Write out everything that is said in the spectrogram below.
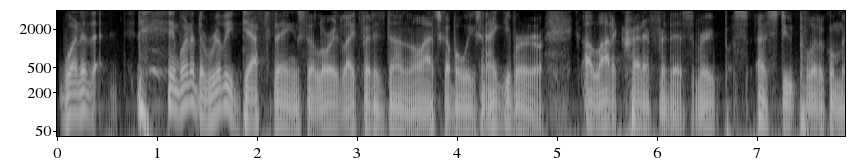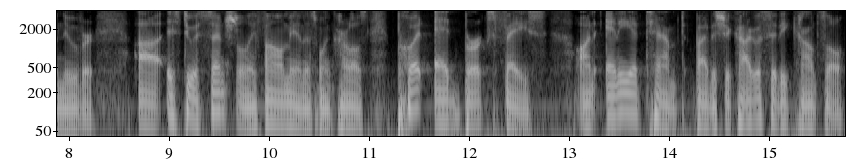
one of the one of the really deft things that Lori Lightfoot has done in the last couple of weeks, and I give her a lot of credit for this, very astute political maneuver, uh, is to essentially follow me on this one, Carlos. Put Ed Burke's face on any attempt by the Chicago City Council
